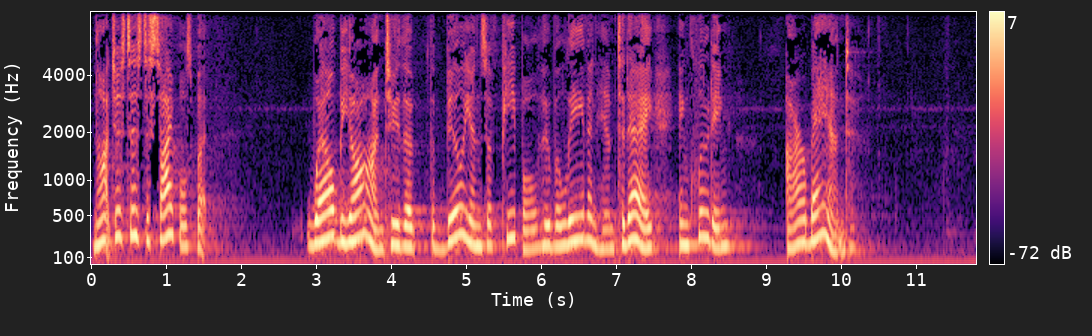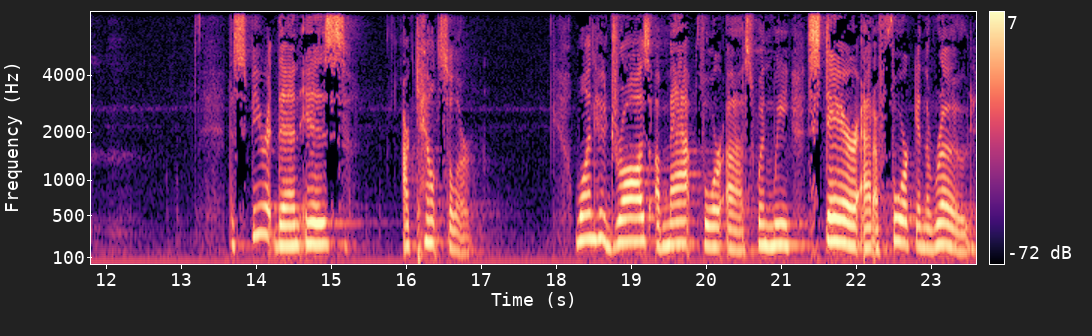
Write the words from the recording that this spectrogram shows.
not just his disciples, but well beyond to the, the billions of people who believe in him today, including our band. The Spirit then is our counselor, one who draws a map for us when we stare at a fork in the road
